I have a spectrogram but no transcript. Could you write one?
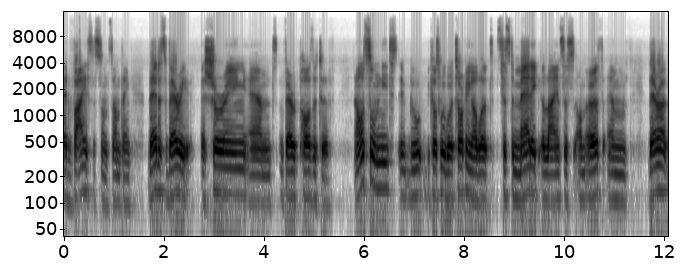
advices on something that is very assuring and very positive. and also needs because we were talking about systematic alliances on earth um, there are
